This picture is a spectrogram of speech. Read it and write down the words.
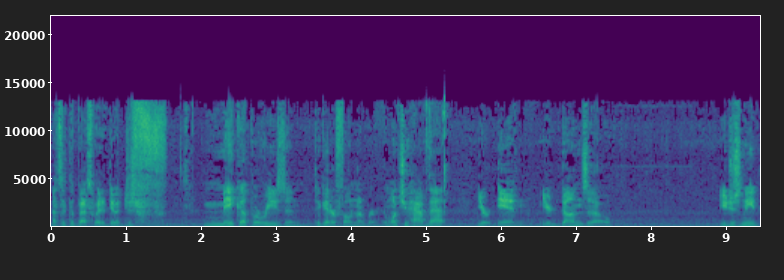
that's like the best way to do it. Just f- make up a reason to get her phone number. And once you have that, you're in. You're donezo. You just need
